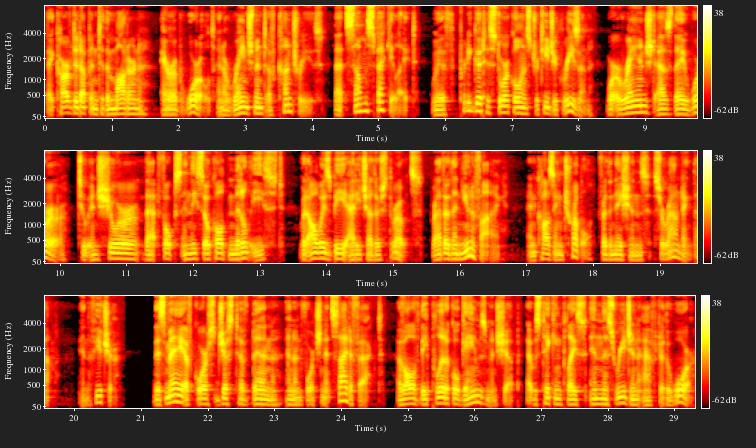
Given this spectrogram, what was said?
They carved it up into the modern Arab world, an arrangement of countries that some speculate, with pretty good historical and strategic reason, were arranged as they were to ensure that folks in the so called Middle East would always be at each other's throats, rather than unifying and causing trouble for the nations surrounding them in the future. This may, of course, just have been an unfortunate side effect of all of the political gamesmanship that was taking place in this region after the war,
